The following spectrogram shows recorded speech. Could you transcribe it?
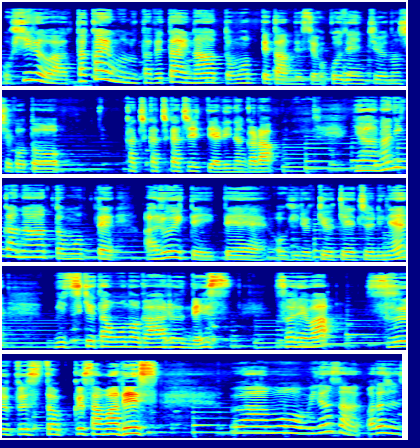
お昼はあったかいもの食べたいなと思ってたんですよ午前中の仕事を。カチカチカチってやりながらいや何かなと思って歩いていてお昼休憩中にね見つけたものがあるんです。それはスープストック様です。うわもう皆さん私スープ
